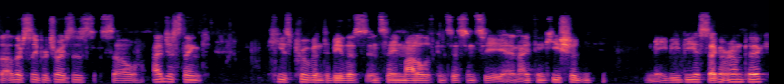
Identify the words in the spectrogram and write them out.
the other sleeper choices, so I just think he's proven to be this insane model of consistency, and I think he should maybe be a second round pick,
